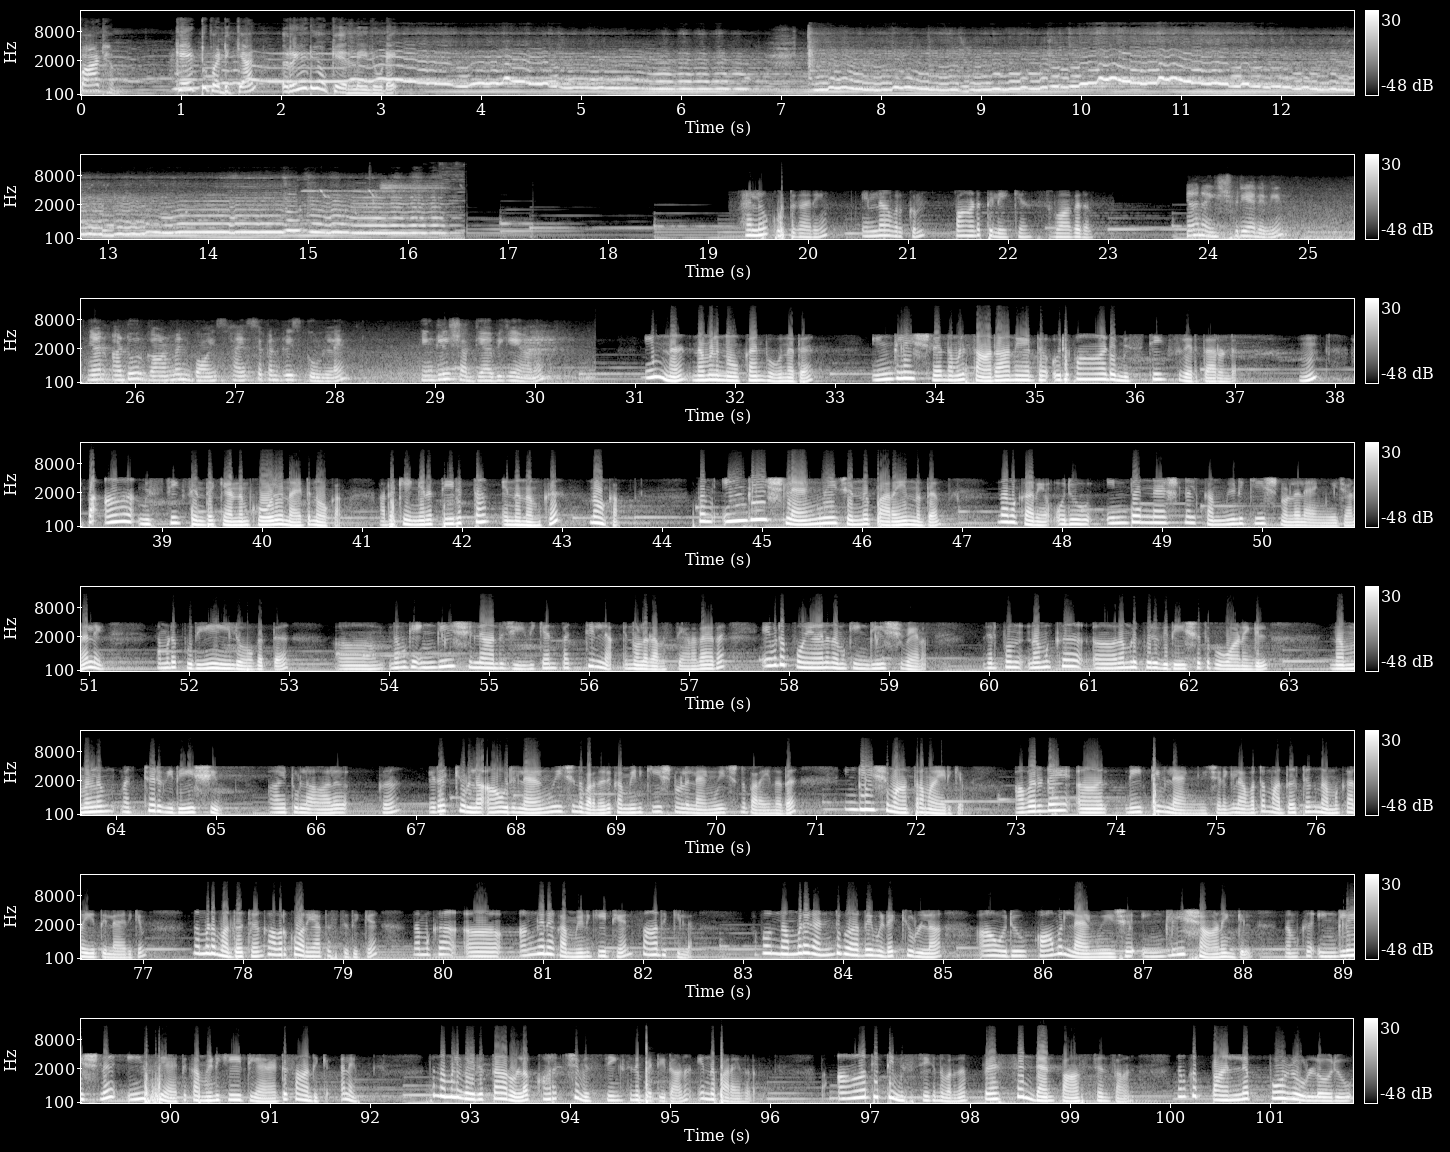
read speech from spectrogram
പാഠം കേട്ടു പഠിക്കാൻ റേഡിയോ കേരളയിലൂടെ. ഹലോ കൂട്ടുകാരെ എല്ലാവർക്കും പാഠത്തിലേക്ക് സ്വാഗതം. ഞാൻ ഐശ്വര്യ രവി. ഞാൻ Adoor government boys higher secondary സ്കൂളിലെ ഇംഗ്ലീഷ് അധ്യാപികയാണ്. ഇന്ന് നമ്മൾ നോക്കാൻ പോകുന്നത് ഇംഗ്ലീഷിൽ നമ്മൾ സാധാരണയായിട്ട് ഒരുപാട് മിസ്റ്റേക്സ് വരുത്താറുണ്ട്. അപ്പം ആ മിസ്റ്റേക്സ് എന്തൊക്കെയാണ് നമുക്ക് ഓരോന്നായിട്ട് നോക്കാം. അതൊക്കെ എങ്ങനെ തിരുത്താം എന്ന് നമുക്ക് നോക്കാം. അപ്പം ഇംഗ്ലീഷ് ലാംഗ്വേജ് എന്ന് പറയുന്നത് നമുക്കറിയാം ഒരു ഇന്റർനാഷണൽ കമ്മ്യൂണിക്കേഷനുള്ള ലാംഗ്വേജ് ആണ് അല്ലേ? നമ്മുടെ പുതിയ ഈ ലോകത്ത് നമുക്ക് ഇംഗ്ലീഷ് ഇല്ലാതെ ജീവിക്കാൻ പറ്റില്ല എന്നുള്ളൊരവസ്ഥയാണ്. അതായത് എവിടെ പോയാലും നമുക്ക് ഇംഗ്ലീഷ് വേണം. ചിലപ്പം നമുക്ക് നമ്മളിപ്പോൾ ഒരു വിദേശത്ത് പോവുകയാണെങ്കിൽ നമ്മളും മറ്റൊരു വിദേശിയും ആയിട്ടുള്ള ആൾക്ക് ഇടയ്ക്കുള്ള ആ ഒരു ലാംഗ്വേജ് എന്ന് പറയുന്നത് ഒരു കമ്മ്യൂണിക്കേഷനുള്ള ലാംഗ്വേജ് എന്ന് പറയുന്നത് ഇംഗ്ലീഷ് മാത്രമായിരിക്കും. അവരുടെ നേറ്റീവ് ലാംഗ്വേജ് അല്ലെങ്കിൽ അവരുടെ മദർ ടങ് നമുക്കറിയത്തില്ലായിരിക്കും. നമ്മുടെ മദർ ടങ്ക് അവർക്കും അറിയാത്ത സ്ഥിതിക്ക് നമുക്ക് അങ്ങനെ കമ്മ്യൂണിക്കേറ്റ് ചെയ്യാൻ സാധിക്കില്ല. അപ്പോൾ നമ്മുടെ രണ്ട് പേരുടെയും ഇടയ്ക്കുള്ള ആ ഒരു കോമൺ ലാംഗ്വേജ് ഇംഗ്ലീഷ് ആണെങ്കിൽ നമുക്ക് ഇംഗ്ലീഷിൽ ഈസി ആയിട്ട് കമ്മ്യൂണിക്കേറ്റ് ചെയ്യാനായിട്ട് സാധിക്കും അല്ലേ? അപ്പം നമ്മൾ വരുത്താറുള്ള കുറച്ച് മിസ്റ്റേക്സിനെ പറ്റിയിട്ടാണ് ഇന്ന് പറയുന്നത്. ആദ്യത്തെ മിസ്റ്റേക്ക് എന്ന് പറയുന്നത് പ്രസന്റ് ആൻഡ് പാസ്റ്റ് ടെൻസ് ആണ്. നമുക്ക് പലപ്പോഴും ഉള്ള ഒരു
